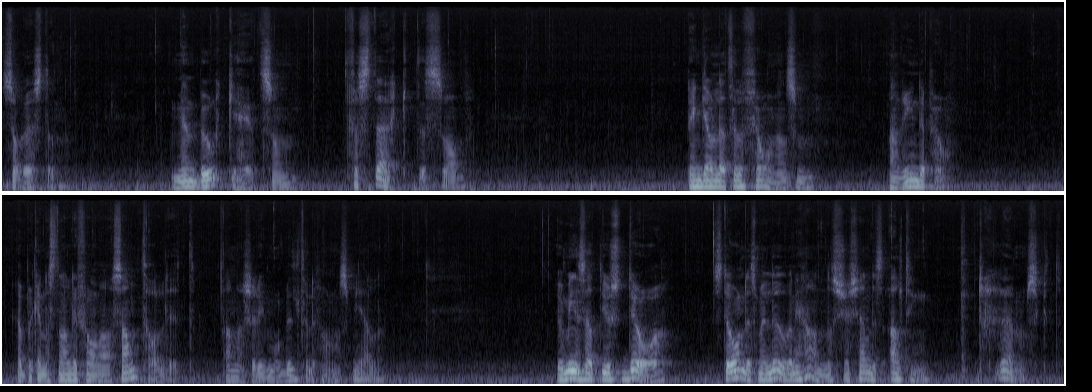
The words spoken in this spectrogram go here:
sa rösten. Med en burkighet som förstärktes av den gamla telefonen som man ringde på. Jag brukar nästan aldrig få några samtal dit. Annars är det ju mobiltelefonen som gäller. Jag minns att just då ståendes med luren i handen, så kändes allting drömskt.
